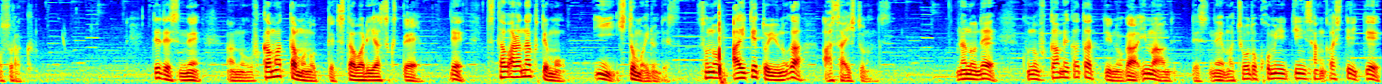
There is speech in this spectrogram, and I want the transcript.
おそらく。でですねあの深まったものって伝わりやすくてで伝わらなくてもいい人もいるんです。その相手というのが浅い人なんです。なのでこの深め方っていうのが今ですね、まあ、ちょうどコミュニティに参加していて、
